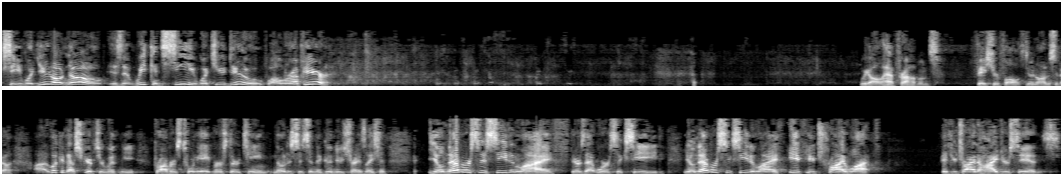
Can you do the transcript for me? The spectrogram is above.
See, what you don't know is that we can see what you do while we're up here. We all have problems. Face your faults. Do an honest about. Uh, look at that scripture with me, Proverbs 28 verse 13. Notice it's in the Good News Translation. You'll never succeed in life. There's that word succeed. You'll never succeed in life if you try what? If you try to hide your sins.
